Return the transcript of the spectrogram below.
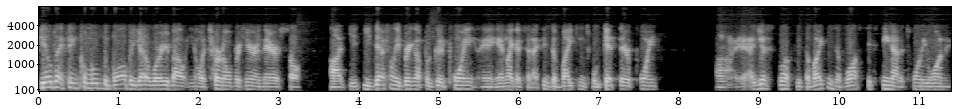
Fields, I think, will move the ball, but you got to worry about, you know, a turnover here and there. So uh, you, you, definitely bring up a good point. And, and like I said, I think the Vikings will get their points. Uh, I just look. The Vikings have lost 16 out of 21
